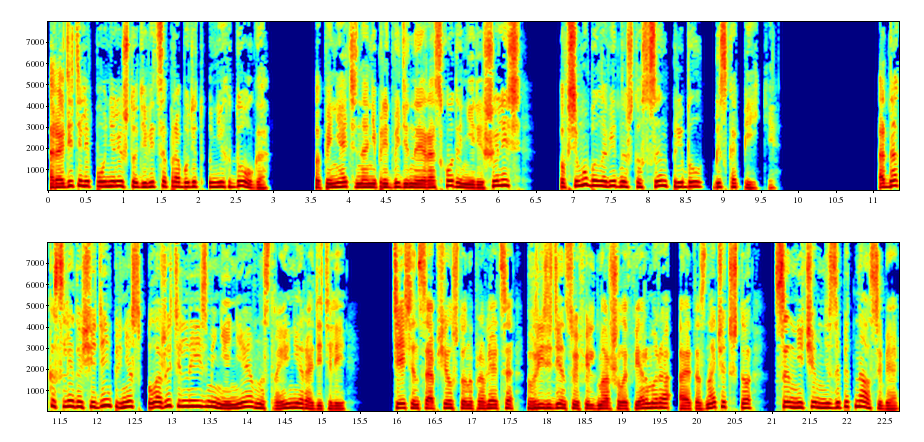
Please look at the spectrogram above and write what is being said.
Родители поняли, что девица пробудет у них долго. Попенять на непредвиденные расходы не решились, по всему было видно, что сын прибыл без копейки. Однако следующий день принес положительные изменения в настроении родителей. Тесин сообщил, что направляется в резиденцию фельдмаршала Фермера, а это значит, что сын ничем не запятнал себя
